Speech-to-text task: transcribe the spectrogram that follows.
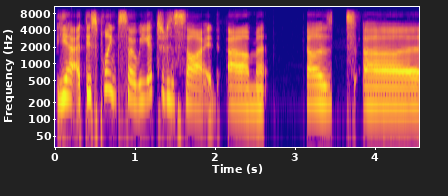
yeah, at this point, so we get to decide: um, does uh,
